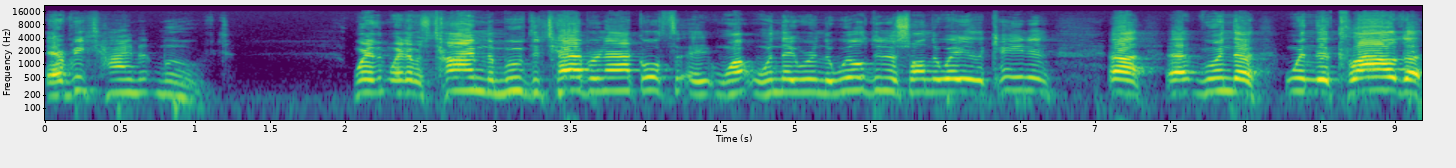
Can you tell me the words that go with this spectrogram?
every time it moved? When, when it was time to move the tabernacle, eh, when they were in the wilderness on the way to the Canaan uh, uh, when the when the cloud, uh,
